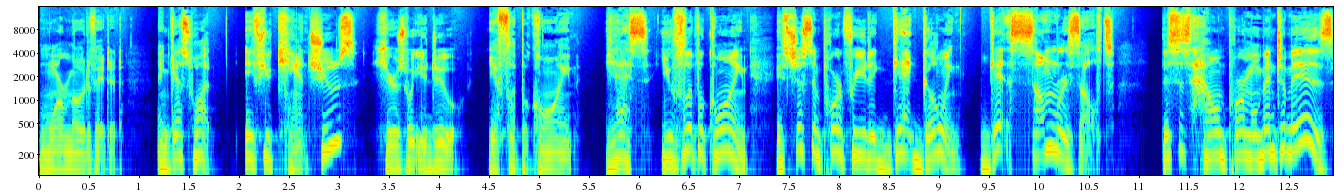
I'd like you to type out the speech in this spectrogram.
more motivated. And guess what? If you can't choose, here's what you do you flip a coin. Yes, you flip a coin. It's just important for you to get going, get some results. This is how important momentum is.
